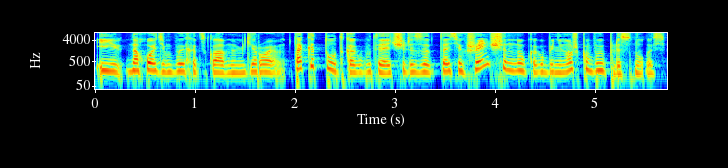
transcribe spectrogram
и находим выход с главным героем. Так и тут, как будто я через этих женщин, ну, как бы немножко немножко выплеснулось.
